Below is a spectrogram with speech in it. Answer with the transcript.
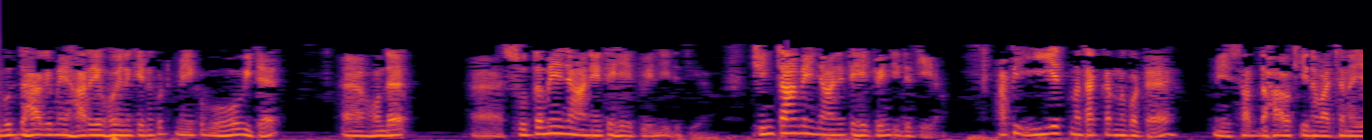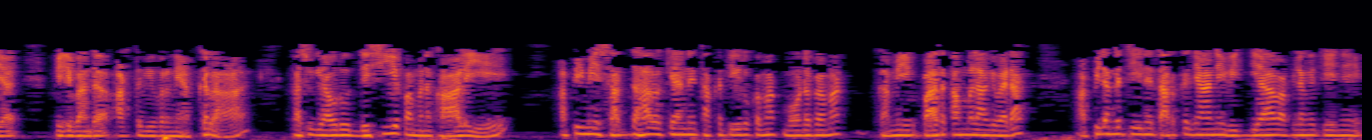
බුද්ධ ආගමේ හරය හොයන කෙනෙකුට මේක බොහෝ විට හොඳ සුතමේ ඥාණයට හේතු වෙන්න ඉඩ තියෙනවා. චින්තාමේ ඥාණයට හේතු වෙන්න ඉඩ තියෙනවා. අපි ඊයේත් මතක් කරනකොට මේ සද්ධාව කියන වචනය පිළිබඳ අර්ථ විවරණයක් කළා. පසුගිය අවුරුදු 200 පමණ කාලයේ අපි මේ සද්ධාව කියන්නේ තකතිරුකමක් මෝඩකමක් ගමේ පාසකම්මලාගේ වැඩක්. අපි ළඟ තියෙන තර්ක ඥානෙ විද්‍යාව අපි ළඟ තියෙන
